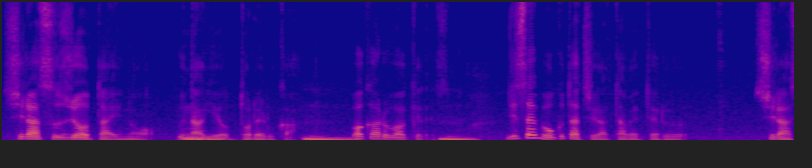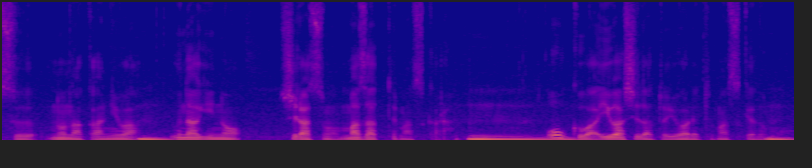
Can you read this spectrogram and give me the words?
シラス状態のうなぎを取れるかうん。わかるわけです、うん。実際僕たちが食べてるシラスの中には、ううんなぎのシラスも混ざってますから、うん。多くはイワシだと言われてますけども、うん。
